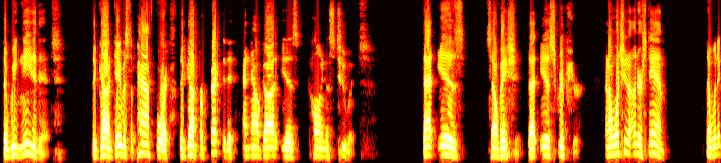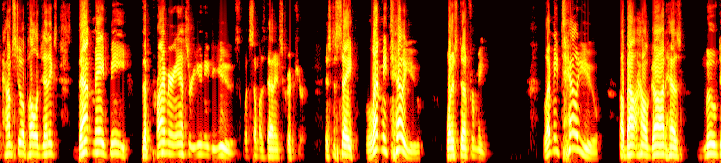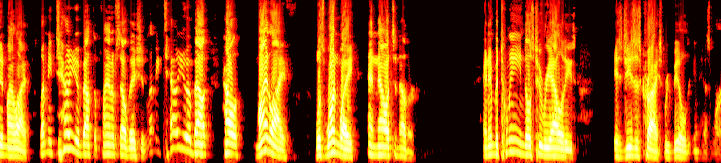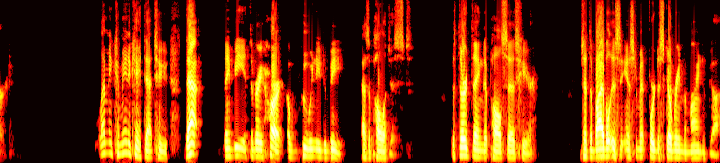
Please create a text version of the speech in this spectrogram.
that we needed it, that God gave us the path for it, that God perfected it, and now God is calling us to it. That is salvation. That is Scripture. And I want you to understand that when it comes to apologetics, that may be the primary answer you need to use when someone's doubting Scripture, is to say, let me tell you what it's done for me. Let me tell you about how God has moved in my life. Let me tell you about the plan of salvation. Let me tell you about how my life was one way and now it's another. And in between those two realities is Jesus Christ revealed in His Word. Let me communicate that to you. That may be at the very heart of who we need to be as apologists. The third thing that Paul says here is that the Bible is the instrument for discovering the mind of God.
